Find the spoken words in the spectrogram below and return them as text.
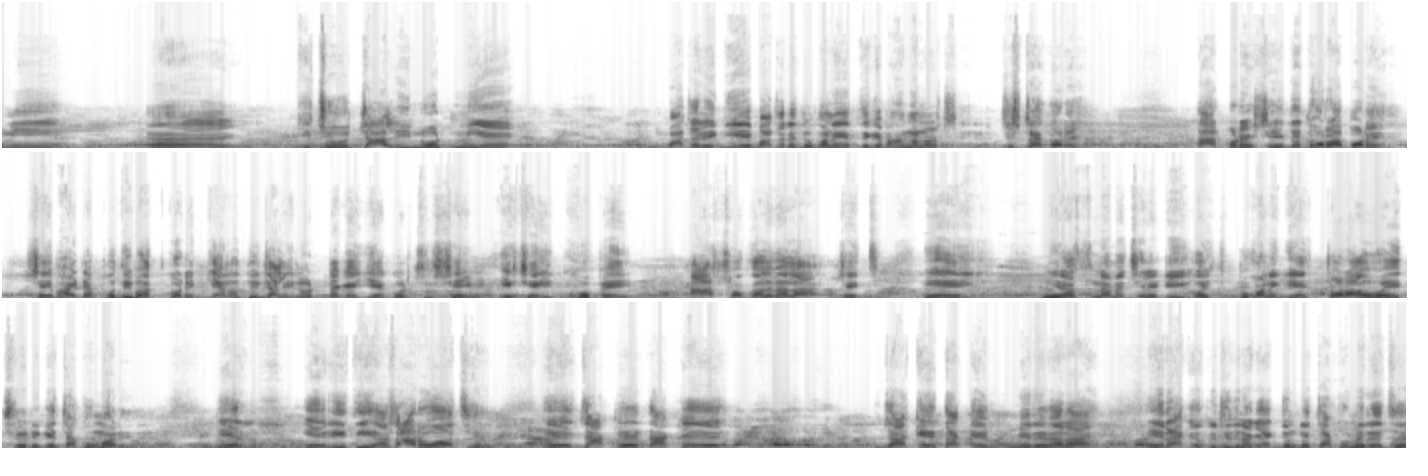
উনি কিছু জালি নোট নিয়ে বাজারে গিয়ে বাজারে দোকানে থেকে ভাঙানোর চেষ্টা করে। তারপরে সে এটা ধরা পড়ে, সেই ভাইটা প্রতিবাদ করে, কেন তুই জালি নোটটাকে ইয়ে করছিস? সেই সেই ক্ষোভে আজ সকালবেলা সেই এই নিরজ নামে ছেলেটি ওই দোকানে গিয়ে চড়াও হয়ে ছেলেটিকে চাকু মারে। এর এর ইতিহাস আরও আছে। এ যাকে তাকে যাকে তাকে মেরে বেড়ায়, এর আগেও কিছুদিন আগে একজনকে চাকু মেরেছে।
